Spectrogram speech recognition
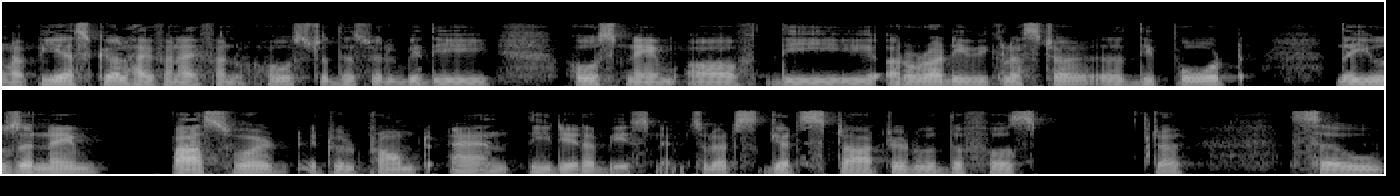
Uh, psql hyphen hyphen host this will be the host name of the aurora db cluster uh, the port the username password it will prompt and the database name so let's get started with the first uh, so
